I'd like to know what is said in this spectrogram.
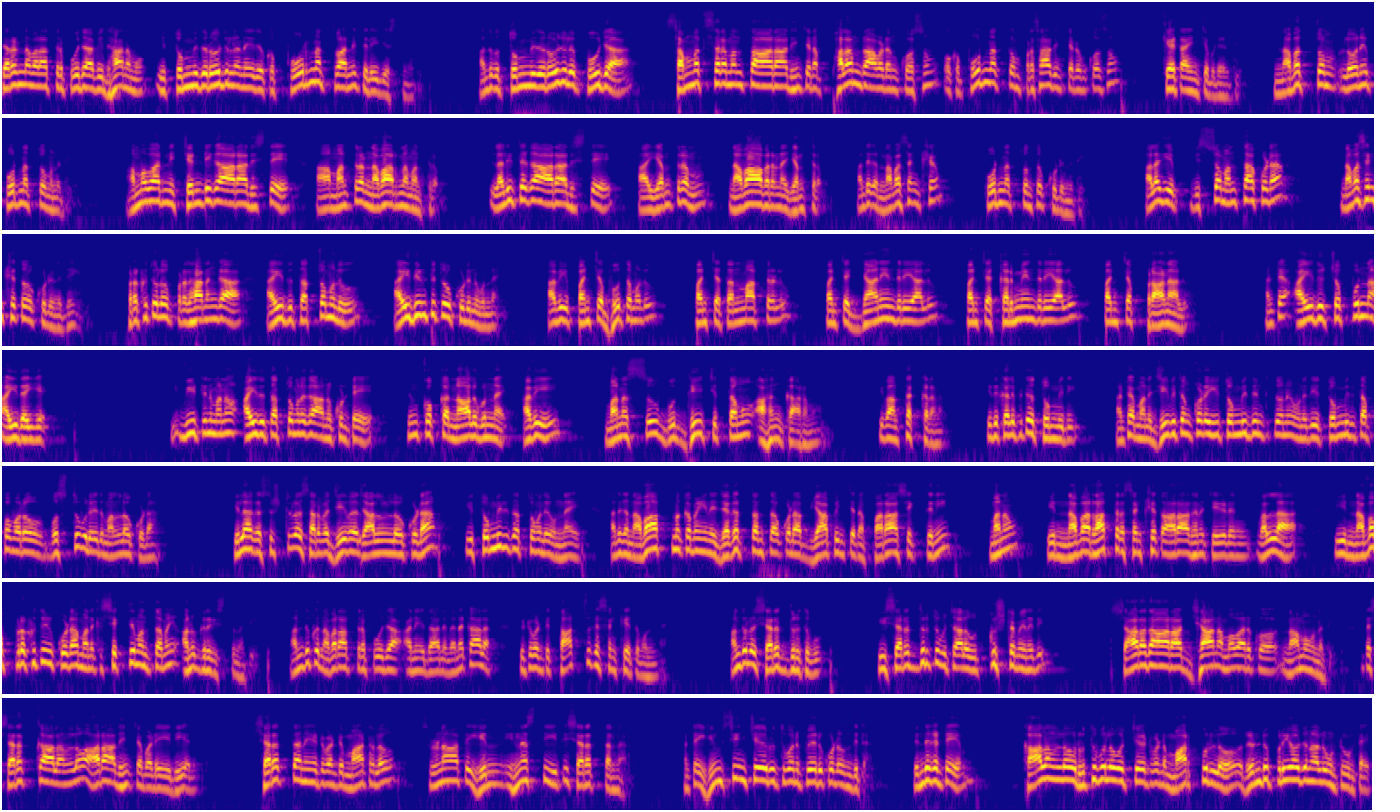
శరణవరాత్రి పూజా విధానము ఈ తొమ్మిది రోజులు అనేది ఒక పూర్ణత్వాన్ని తెలియజేస్తున్నది. అందుకు తొమ్మిది రోజుల పూజ సంవత్సరమంతా ఆరాధించిన ఫలం రావడం కోసం ఒక పూర్ణత్వం ప్రసాదించడం కోసం కేటాయించబడినది. నవత్వంలోనే పూర్ణత్వం ఉన్నది. అమ్మవారిని చండిగా ఆరాధిస్తే ఆ మంత్రం నవార్ణ మంత్రం. లలితగా ఆరాధిస్తే ఆ యంత్రం నవావరణ యంత్రం. అందుకే నవసంఖ్య పూర్ణత్వంతో కూడినది. అలాగే విశ్వమంతా కూడా నవసంఖ్యతో కూడినదే. ప్రకృతిలో ప్రధానంగా ఐదు తత్వములు ఐదింటితో కూడిన ఉన్నాయి. అవి పంచభూతములు పంచ తన్మాత్రలు పంచ జ్ఞానేంద్రియాలు పంచ కర్మేంద్రియాలు పంచ ప్రాణాలు అంటే ఐదు చొప్పున్న ఐదు అయ్యే వీటిని మనం ఐదు తత్వములుగా అనుకుంటే ఇంకొక నాలుగు ఉన్నాయి అవి మనస్సు బుద్ధి చిత్తము అహంకారము. ఇవి అంతఃకరణం. ఇది కలిపితే తొమ్మిది. అంటే మన జీవితం కూడా ఈ తొమ్మిదింటితోనే ఉన్నది. తొమ్మిది తప్ప మరో వస్తువు లేదు మనలో కూడా. ఇలాగ సృష్టిలో సర్వజీవజాలంలో కూడా ఈ తొమ్మిది తత్వములే ఉన్నాయి. అందుకే నవాత్మకమైన జగత్తంతా కూడా వ్యాపించిన పరాశక్తిని మనం ఈ నవరాత్ర సంక్షిత ఆరాధన చేయడం వల్ల ఈ నవప్రకృతి కూడా మనకి శక్తివంతమై అనుగ్రహిస్తున్నది. అందుకు నవరాత్ర పూజ అనే దాని వెనకాల ఇటువంటి తాత్విక సంకేతం ఉన్నాయి అందులో శరదృతువు. ఈ శరదృతువు చాలా ఉత్కృష్టమైనది. శారదారాధ్యాన్ అమ్మవారికి నామం ఉన్నది అంటే శరత్కాలంలో ఆరాధించబడేది అని. శరత్ అనేటువంటి మాటలో శృణాతి హిన్ హినస్తి ఇది శరత్ అన్నారు. అంటే హింసించే ఋతువు అని పేరు కూడా ఉందిట. ఎందుకంటే కాలంలో ఋతువులు వచ్చేటువంటి మార్పుల్లో రెండు ప్రయోజనాలు ఉంటూ ఉంటాయి.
